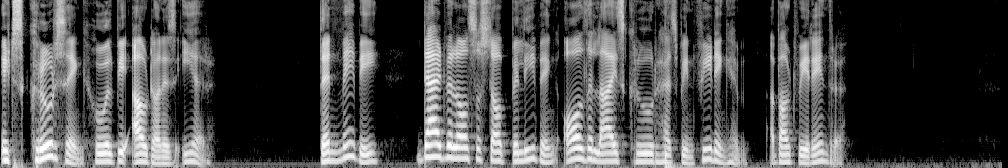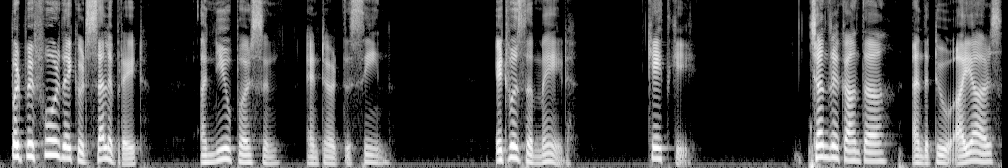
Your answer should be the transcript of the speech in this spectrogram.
It's Kroor Singh who will be out on his ear. Then maybe Dad will also stop believing all the lies Kroor has been feeding him about Virendra. But before they could celebrate, a new person entered the scene. It was the maid, Ketki. Chandrakanta and the two Ayars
